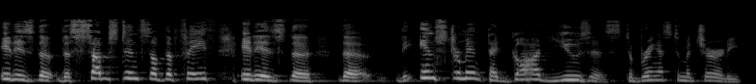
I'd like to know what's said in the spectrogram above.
It is the, the substance of the faith. It is the, the, the instrument that God uses to bring us to maturity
